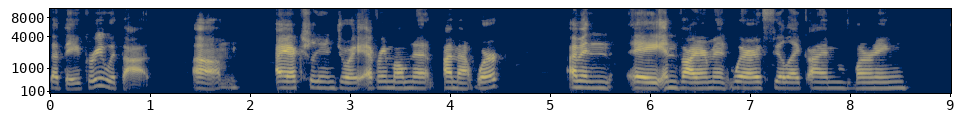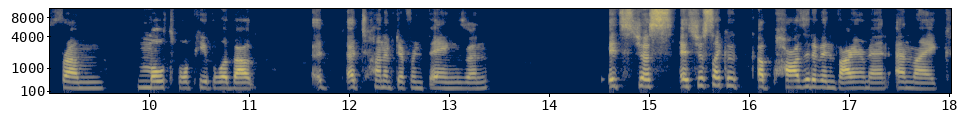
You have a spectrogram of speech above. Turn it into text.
that they agree with that. Um, I actually enjoy every moment I'm at work. I'm in a environment where I feel like I'm learning from multiple people about a, a ton of different things and it's just it's just like a, a positive environment. And like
